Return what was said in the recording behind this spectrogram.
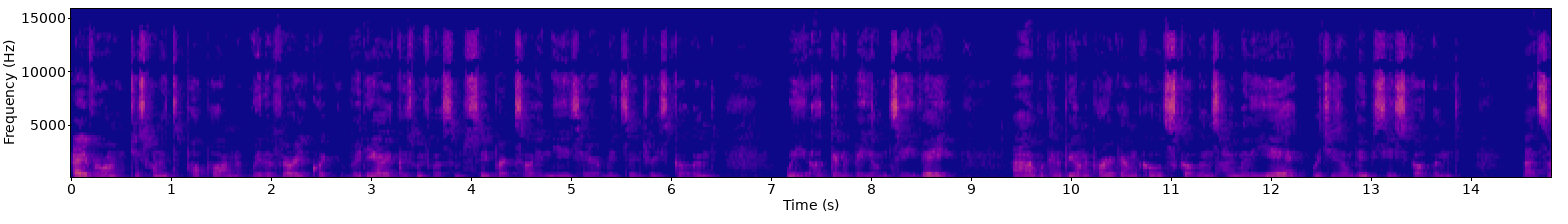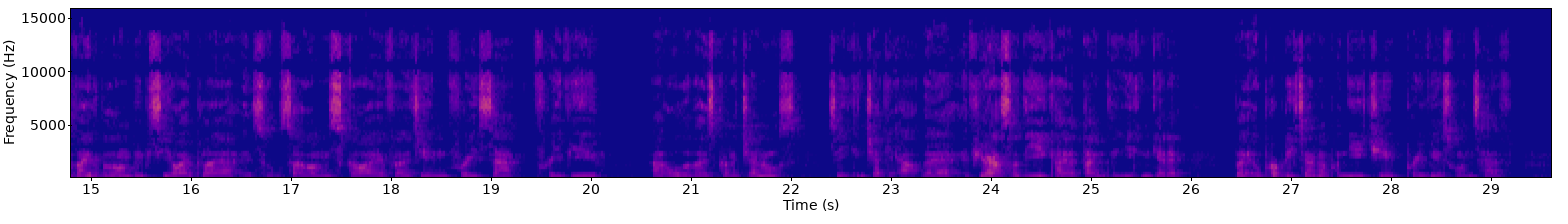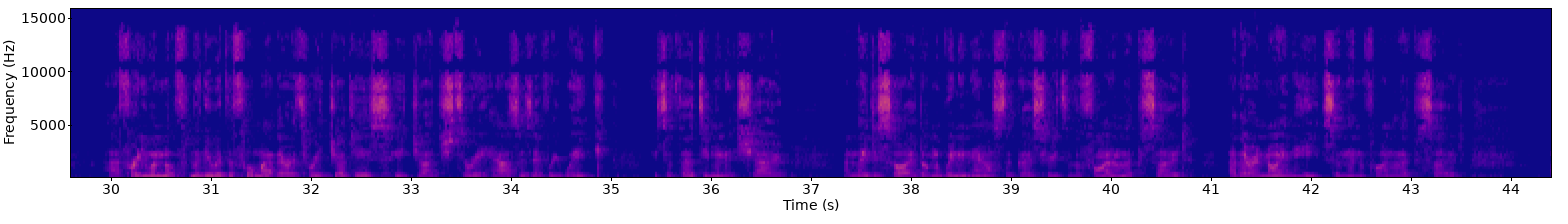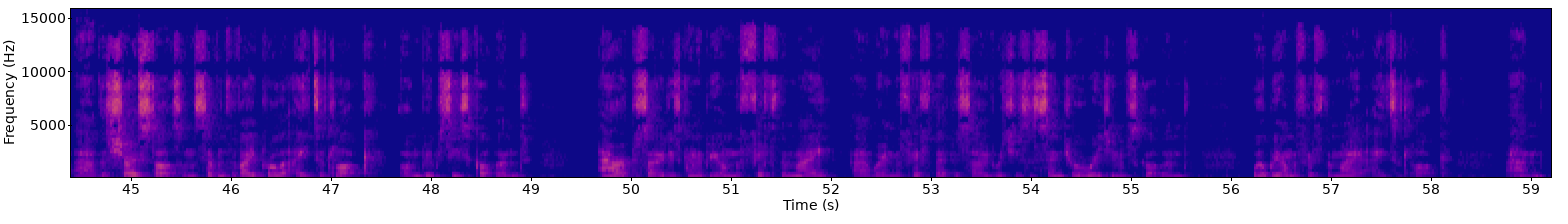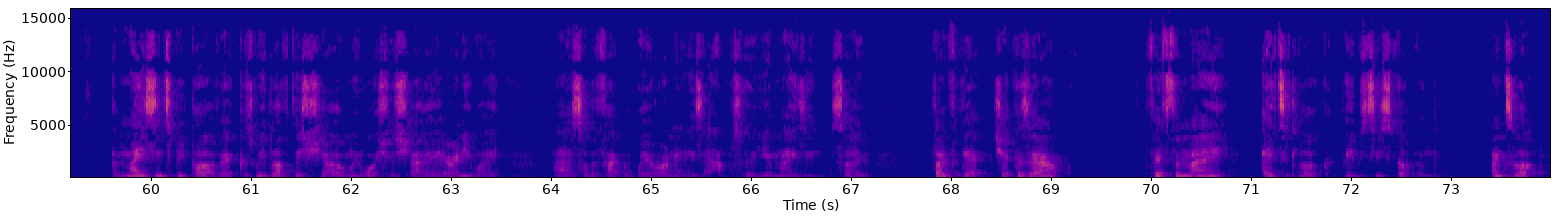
Hey everyone, just wanted to pop on with a very quick video because we've got some super exciting news here at Mid-Century Scotland. We are going to be on TV. Uh, we're going to be on a programme called Scotland's Home of the Year, which is on BBC Scotland. That's available on BBC iPlayer. It's also on Sky, Virgin, Freesat, Freeview, uh, all of those kind of channels. So you can check it out there. If you're outside the UK, I don't think you can get it, but it'll probably turn up on YouTube. Previous ones have. Uh, for anyone not familiar with the format, there are three judges who judge three houses every week. It's a 30 minute show and they decide on the winning house that goes through to the final episode. Uh, there are nine heats and then a final episode. Uh, the show starts on the 7th of April at 8 o'clock on BBC Scotland. Our episode is going to be on the 5th of May. Uh, we're in the fifth episode, which is the central region of Scotland. We'll be on the 5th of May at 8 o'clock. And amazing to be part of it because we love this show and we watch the show here anyway. Uh, so the fact that we're on it is absolutely amazing. So don't forget, check us out. 5th of May, 8 o'clock, BBC Scotland. Thanks a lot.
